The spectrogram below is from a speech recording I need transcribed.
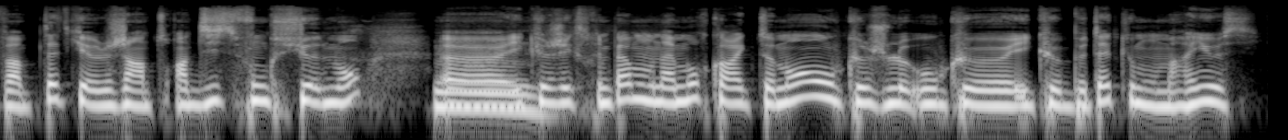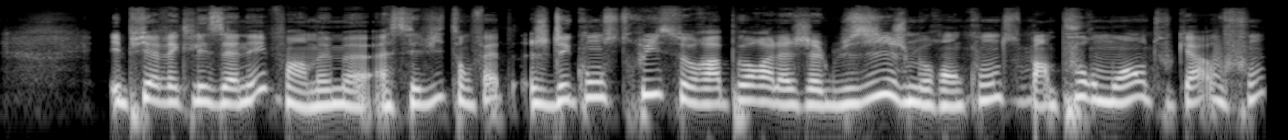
enfin peut-être que j'ai un, dysfonctionnement euh, et que j'exprime pas mon amour correctement ou que je le, ou que et que peut-être que mon mari aussi. Et puis avec les années, enfin même assez vite en fait, je déconstruis ce rapport à la jalousie et je me rends compte, enfin pour moi en tout cas au fond,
